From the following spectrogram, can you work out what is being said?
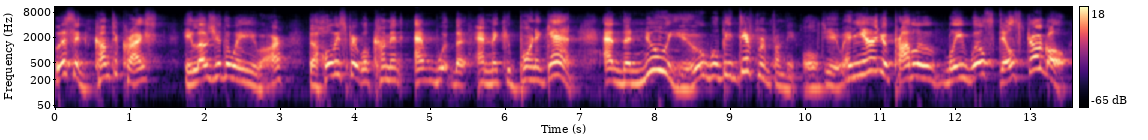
Listen, come to Christ. He loves you the way you are. The Holy Spirit will come in and, and make you born again. And the new you will be different from the old you. And yeah, you probably will still struggle,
